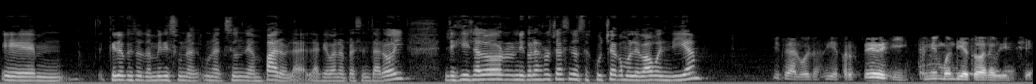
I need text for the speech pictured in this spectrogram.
creo que esto también es una, acción de amparo la, que van a presentar hoy. Legislador Nicolás Rochas, si nos escucha, ¿cómo le va? Buen día. ¿Qué tal? Buenos días para ustedes y también buen día a toda la audiencia.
